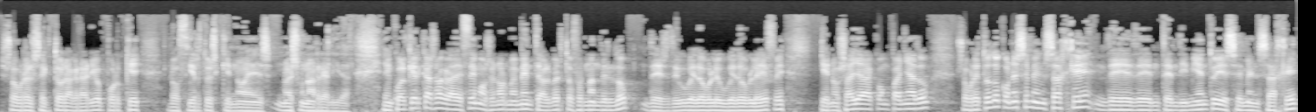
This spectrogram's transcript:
sobre el sector agrario, porque lo cierto es que no es, no es una realidad. En cualquier caso, agradecemos enormemente a Alberto Fernández Lop desde WWF que nos haya acompañado, sobre todo con ese mensaje de, entendimiento y ese mensaje,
